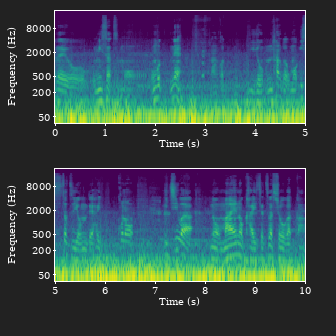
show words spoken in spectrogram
それを2冊もおもね。なんかよなんかもう1冊読んではいこの1話の前の解説は小学館。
